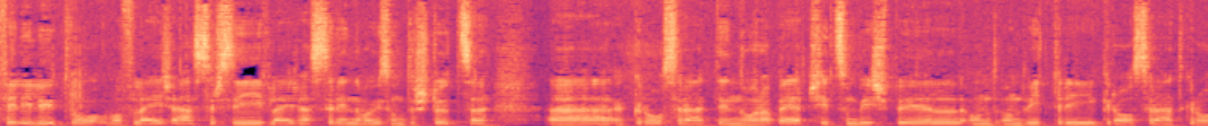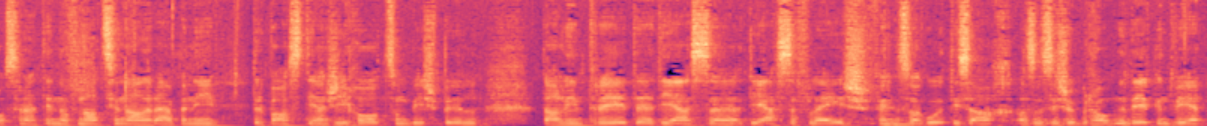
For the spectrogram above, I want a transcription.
viele Leute, die, die Fleischesser sind, Fleischesserinnen, die uns unterstützen. Äh, Grossrätin Nora Berci zum Beispiel und, und weitere Grossräte, Grossrätinnen auf nationaler Ebene, der Bastian Gichot zum Beispiel, Dalin Trede, die essen, die essen Fleisch, finde ich so eine gute Sache. Also es ist überhaupt nicht irgendwie eine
